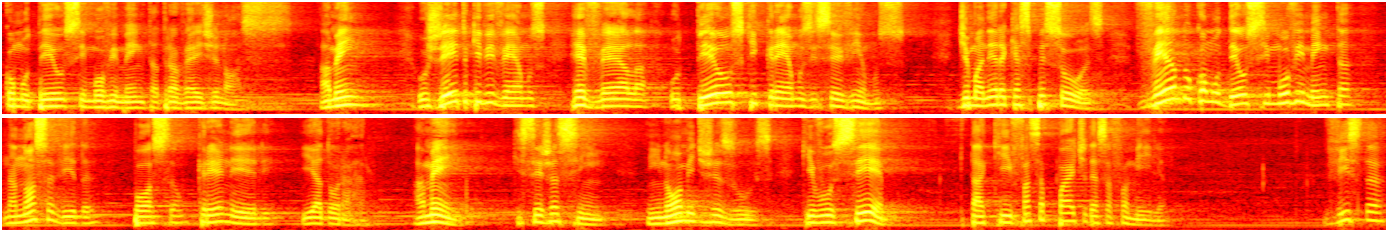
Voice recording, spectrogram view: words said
como Deus se movimenta através de nós. Amém? O jeito que vivemos revela o Deus que cremos e servimos, de maneira que as pessoas, vendo como Deus se movimenta na nossa vida, possam crer nele e adorar. Amém? Que seja assim em nome de Jesus, que você que está aqui faça parte dessa família. Vista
